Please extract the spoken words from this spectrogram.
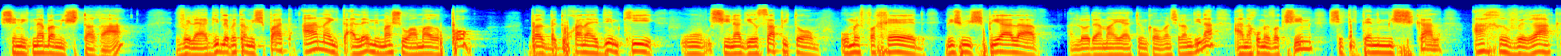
שניתנה במשטרה, ולהגיד לבית המשפט, אנא יתעלם ממה שהוא אמר פה. בדוכן העדים כי הוא שינה גרסה פתאום, הוא מפחד, מישהו השפיע עליו, אני לא יודע מה יהיה הטיעון כמובן של המדינה, אנחנו מבקשים שתיתן משקל אך ורק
